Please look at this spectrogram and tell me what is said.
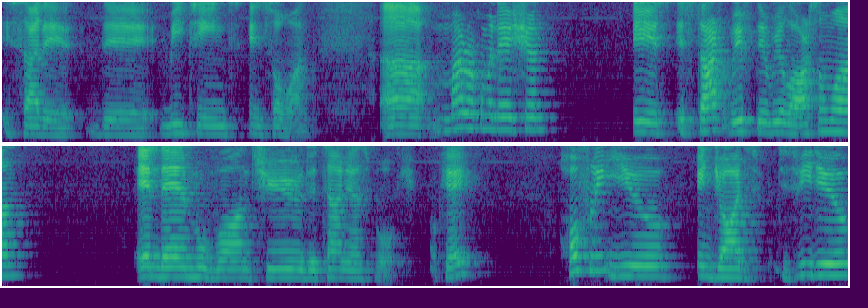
inside the, the meetings and so on. Uh, my recommendation is start with the Will Larson one and then move on to the Tanya's book. Okay? Hopefully you enjoyed this video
